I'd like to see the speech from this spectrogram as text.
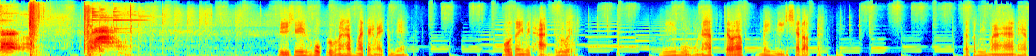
ow, ow. ดีก็มีผู้บุกรุกนะครับ มาจากไหนกันเนี่ย โอ้ตรงนี้มีฐานด้วย มีหมูนะครับ แต่ว่าไม่มีแครอทนะ แล้วก็มีม้านะครับ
